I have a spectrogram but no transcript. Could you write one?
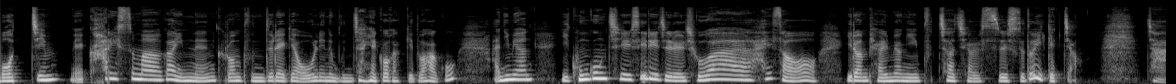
멋짐, 네, 카리스마가 있는 그런 분들에게 어울리는 문장일 것 같기도 하고, 아니면 이 007 시리즈를 좋아해서 이런 별명이 붙여졌을 수도 있겠죠. 자,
